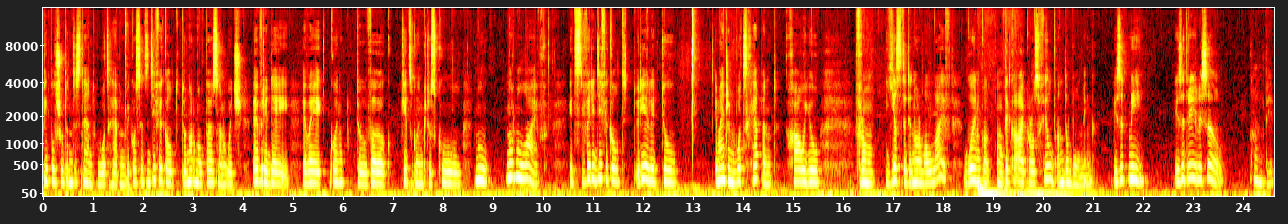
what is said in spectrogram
People should understand what's happened because it's difficult to normal person which every day awake going to work kids going to school no normal life. It's very difficult really to imagine what's happened how you from yesterday normal life going on the car across field under bombing. Is it me? Is it really so? Can't be.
